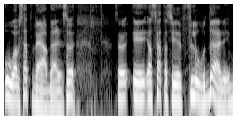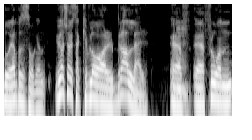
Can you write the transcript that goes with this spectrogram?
oavsett väder. Så, så eh, jag svettas ju floder i början på säsongen. Jag kör ju såhär kevlarbrallor. Eh, Mm. eh, från,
